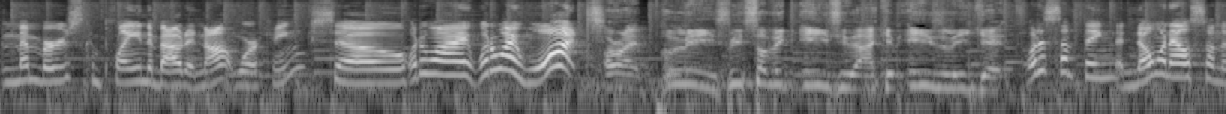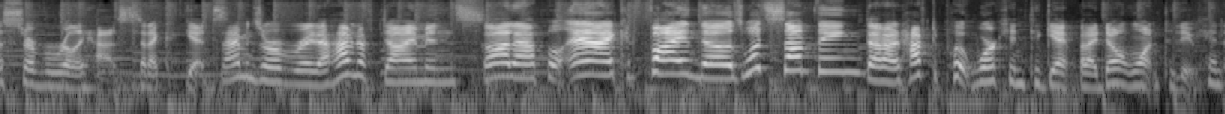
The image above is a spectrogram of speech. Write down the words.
members complain about it not working. So what do I what do I want? All right, please be something easy that I can easily get. What is something that no one else on the server really has that I could get? Diamonds are overrated. I have enough diamonds. God apple, and I can find those. What's something that I'd have to put work in to get, but I don't want to do? Can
